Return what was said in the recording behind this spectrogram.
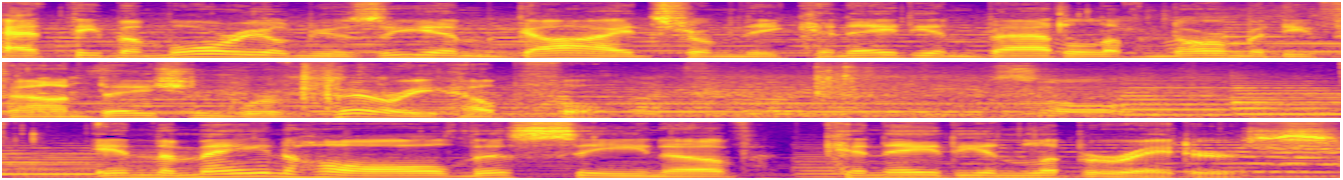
At the Memorial Museum, guides from the Canadian Battle of Normandy Foundation were very helpful. In the main hall, this scene of Canadian liberators.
